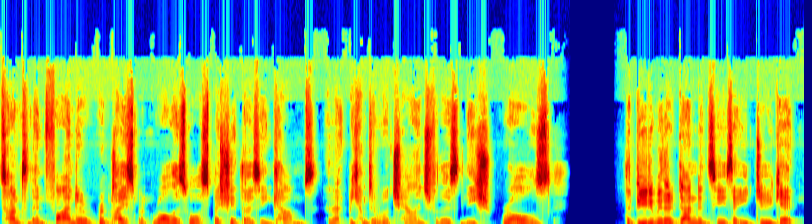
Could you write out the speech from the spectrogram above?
time to then find a replacement role as well, especially at those incomes, and that becomes a real challenge for those niche roles. The beauty with redundancy is that you do get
